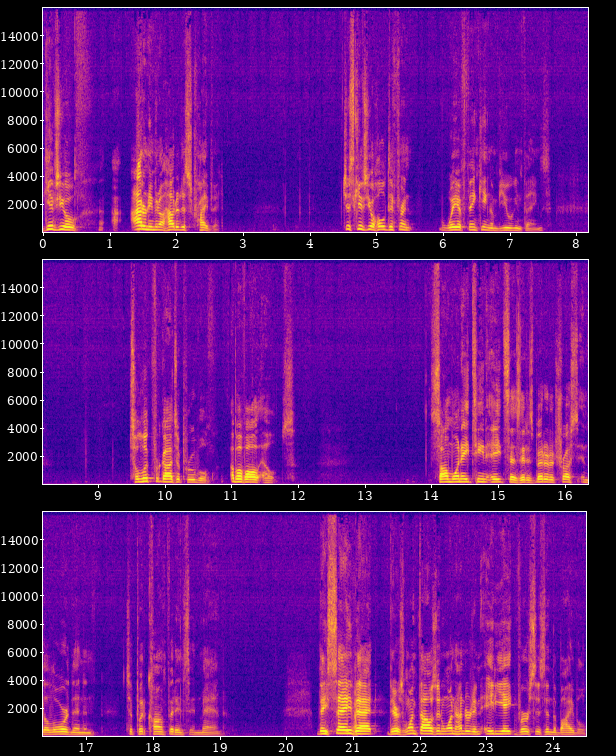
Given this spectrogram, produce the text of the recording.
It gives you, I don't even know how to describe it. Just gives you a whole different way of thinking and viewing things. To look for God's approval above all else. Psalm 118:8 says, It is better to trust in the Lord than to put confidence in man. They say that there's 1,188 verses in the Bible.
